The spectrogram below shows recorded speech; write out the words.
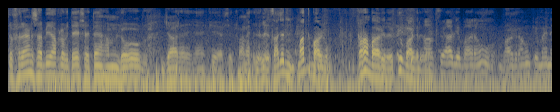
تو فرینڈس ابھی آپ لوگ دیکھ سکتے ہیں ہم لوگ جا رہے ہیں کے ایف سی کھانے کے لیے۔ ساجد مت بھاگو۔ کہاں بھاگ رہے ہو؟ کیوں بھاگ رہے ہو؟ آپ سے آگے بھاگ رہا ہوں بھاگ رہا ہوں کہ میں نے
